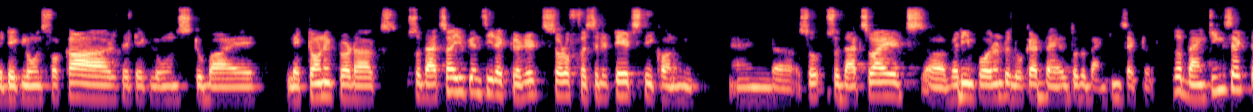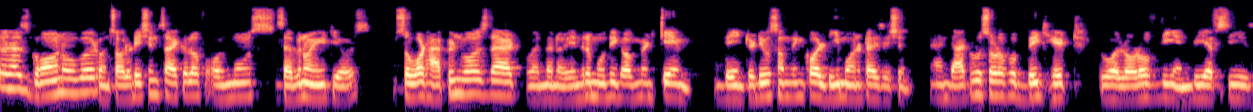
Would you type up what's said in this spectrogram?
they take loans for cars. They take loans to buy electronic products. So that's why you can see like credit sort of facilitates the economy. And uh, so, so that's why it's uh, very important to look at the health of the banking sector. The banking sector has gone over consolidation cycle of almost seven or eight years. So what happened was that when the Narendra Modi government came, they introduced something called demonetization. And that was sort of a big hit to a lot of the NBFCs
